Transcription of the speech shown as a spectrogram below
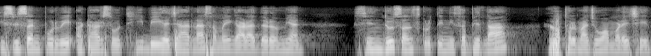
ઈસવીસન પૂર્વે અઢારસોથી બે હજારના સમયગાળા દરમિયાન સિંધુ સંસ્કૃતિની સભ્યતા લોથલમાં જોવા મળે છે.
